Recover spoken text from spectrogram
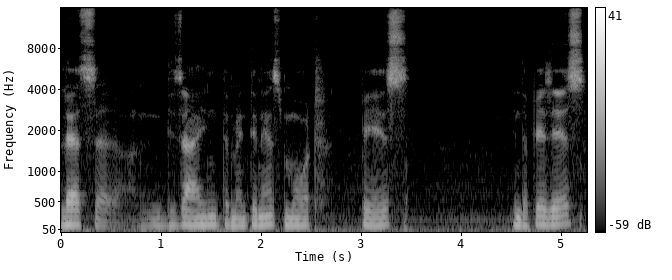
let's uh, design the maintenance mode page in the pages.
